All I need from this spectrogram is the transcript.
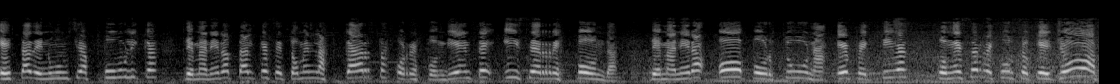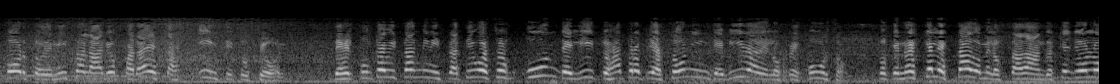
esta denuncia pública de manera tal que se tomen las cartas correspondientes y se responda de manera oportuna, efectiva, con ese recurso que yo aporto de mi salario para estas instituciones. Desde el punto de vista administrativo, esto es un delito, es apropiación indebida de los recursos, porque no es que el Estado me lo está dando, es que yo lo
